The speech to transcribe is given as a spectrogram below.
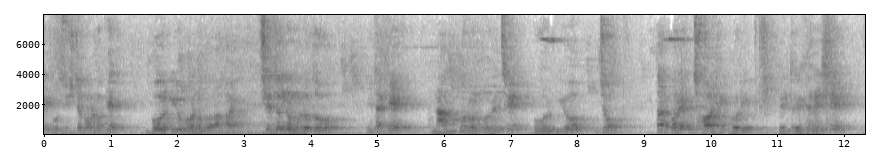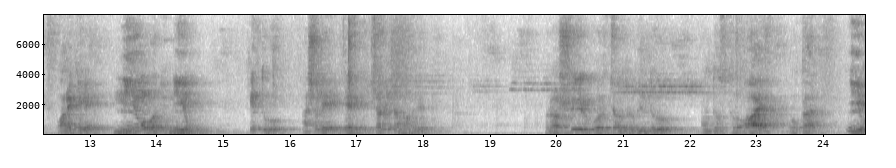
এই পঁচিশটা বর্ণকে বর্গীয় বর্ণ বলা হয়। সেজন্য মূলত এটাকে নামকরণ করেছে বর্গীয় জ। তারপরে ঝড় করি, কিন্তু এখানে এসে অনেকে নিয় বলে, নিয়। কিন্তু আসলে এর উচ্চারণটা হবে রস্যের উপর চন্দ্রবিন্দু, অন্তস্থ অয়, ওকার ইউ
